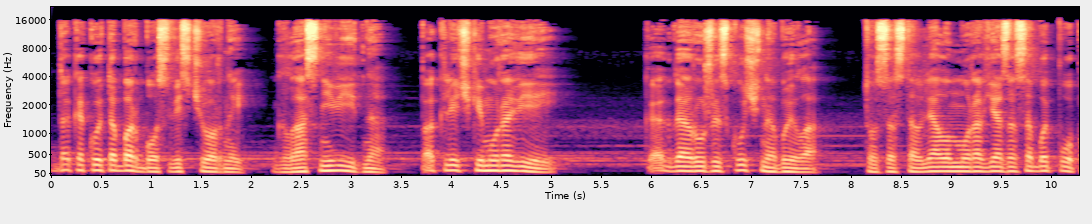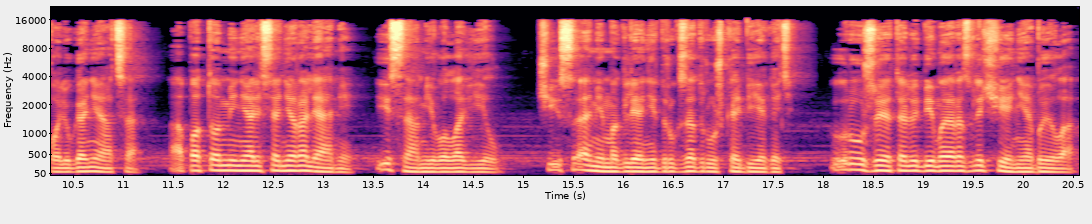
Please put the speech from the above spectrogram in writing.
да какой-то барбос весь черный – Глаз не видно, по кличке Муравей. Когда Руже скучно было, то заставлял он муравья за собой по полю гоняться, а потом менялись они ролями, и сам его ловил. Часами могли они друг за дружкой бегать. У Ружи это любимое развлечение было,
